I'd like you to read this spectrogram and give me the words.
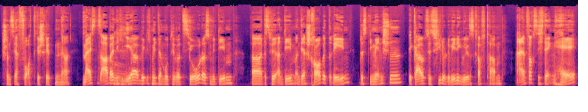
schon sehr fortgeschritten. Ja. Meistens arbeite ich eher wirklich mit der Motivation, also mit dem, äh, dass wir an dem, an der Schraube drehen, dass die Menschen, egal ob sie jetzt viel oder wenig Willenskraft haben, einfach sich denken, hey,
